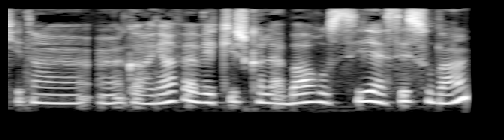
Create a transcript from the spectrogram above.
qui est un, un, chorégraphe avec qui je collabore aussi assez souvent.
